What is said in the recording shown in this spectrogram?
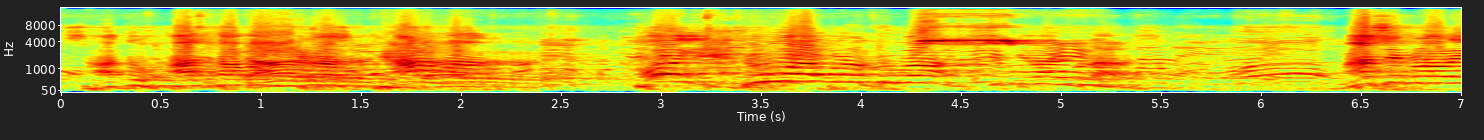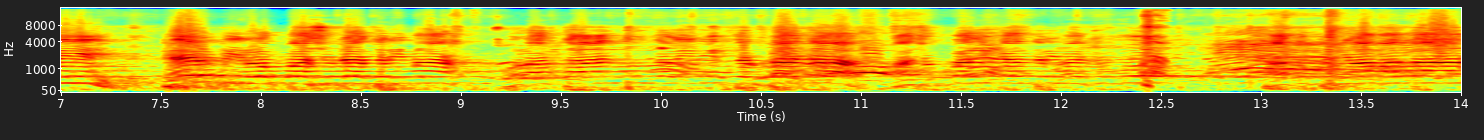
Satu hantaman keras. Damar poin 22-19 masih melalui Derby lepas sudah terima bola tanggung. Kali ini terbaca. Masuk balikan terima cukup. Satu penyelamatan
